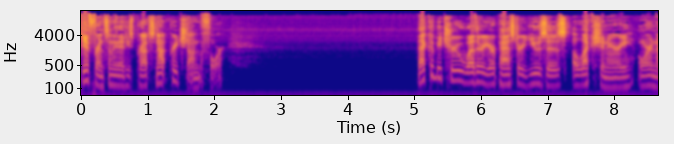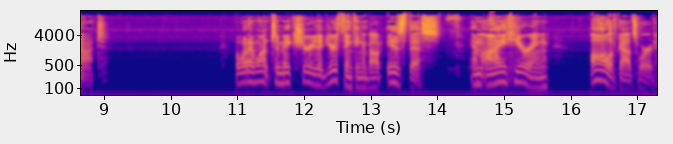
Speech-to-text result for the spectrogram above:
different something that he's perhaps not preached on before. That could be true whether your pastor uses a lectionary or not but what I want to make sure that you're thinking about is this Am I hearing all of God's Word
